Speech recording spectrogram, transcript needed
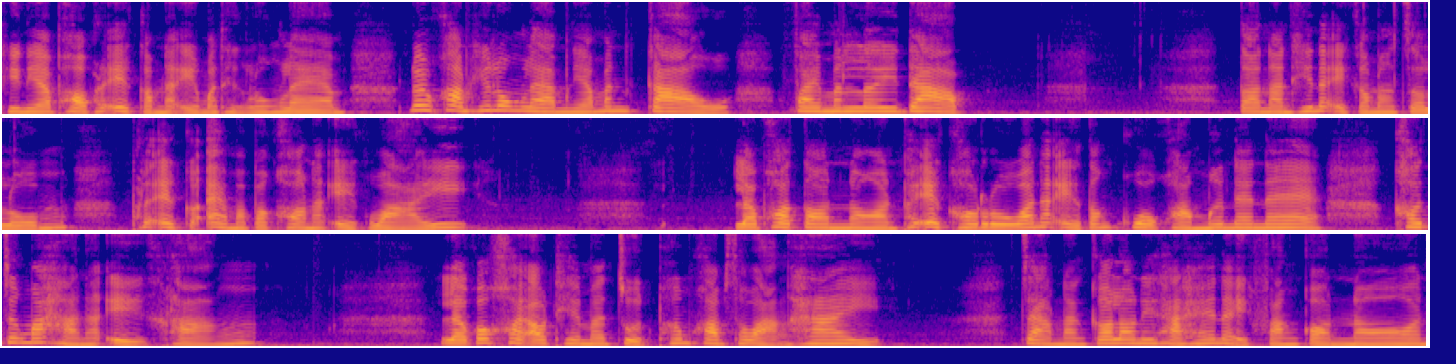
ทีเนี้ยพอพระเอกกับนางเอกมาถึงโรงแรม ด้วยความที่โรงแรมเนี้ยมันเก่า ไฟมันเลยดับ ตอนนั้นที่นางเอกกำลังจะล้ม พระเอกก็แอบมาประคองนางเอกไว้ แล้วพอตอนนอนพระเอกเขารู้ว่านางเอกต้องกลัวความมืดแน่ๆ เขาจึงมาหานางเอกอีกครั้ง แล้วก็คอยเอาเทียนมาจุดเพิ่มความสว่างให้ จากนั้นก็เล่านิทานให้นางเอกฟังก่อนนอน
